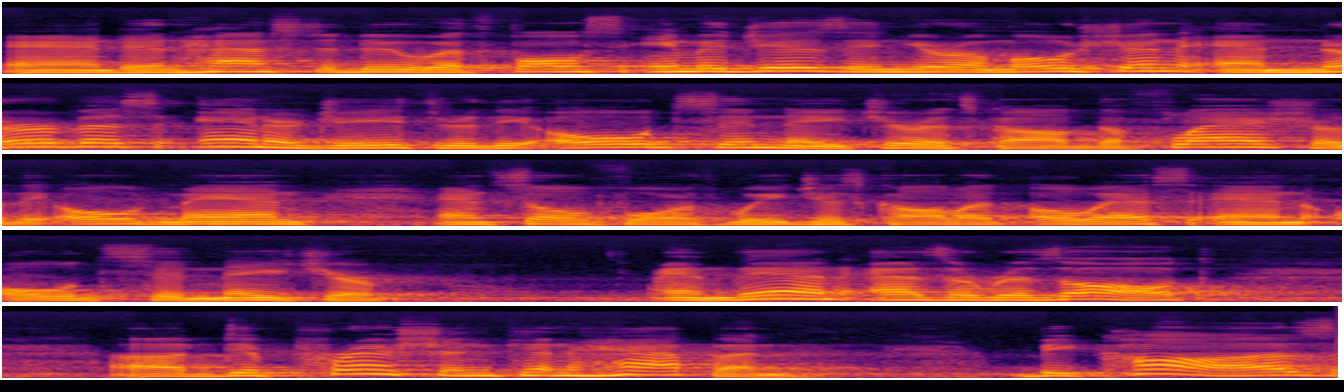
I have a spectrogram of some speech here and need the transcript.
And it has to do with false images in your emotion and nervous energy through the old sin nature. It's called the flesh or the old man and so forth. We just call it OSN, old sin nature. And then as a result, uh, depression can happen because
